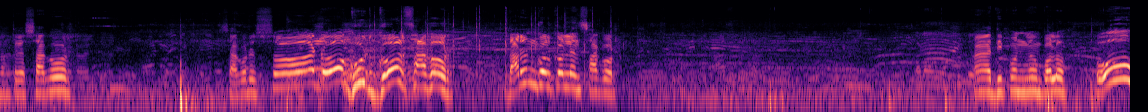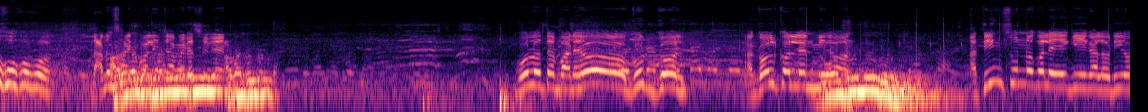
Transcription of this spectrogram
এখান সাগর। সাগরের শট ও গুড গোল সাগর। দারুণ গোল করলেন সাগর। হ্যাঁ দীপন, বলো। ও, হো হো হো, দারুণ সাইড বলিংটা মেরেছিলেন। গোল হতে পারে, ও গুড গোল আর গোল করলেন মিলন। আর তিন শূন্য গোলে এগিয়ে গেল রিও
